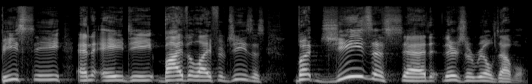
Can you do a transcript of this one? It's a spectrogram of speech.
BC and AD, by the life of Jesus. But Jesus said there's a real devil.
